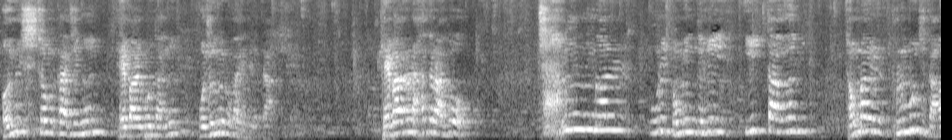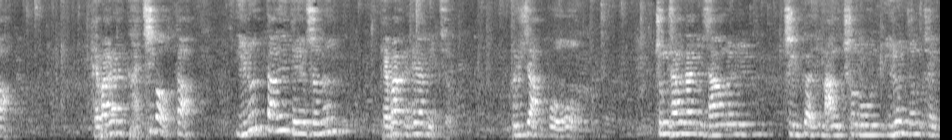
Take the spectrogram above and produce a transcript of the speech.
어느 시점까지는 개발보다는 보존으로 가야 된다. 개발을 하더라도 정말 우리 도민들이 이 땅은 정말 불모지다. 개발할 가치가 없다. 이런 땅에 대해서는 개발을 해야겠죠. 그러지 않고 중산간 이상을 지금까지 망쳐놓은 이런 정책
